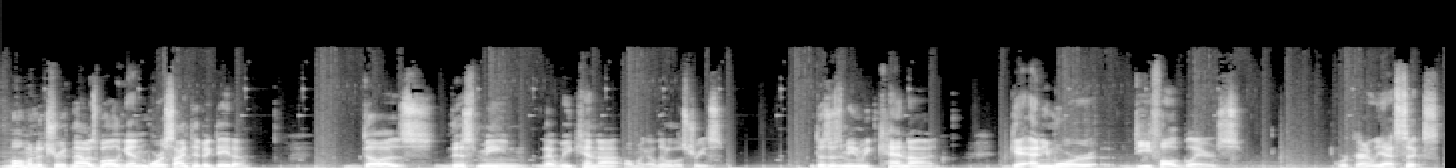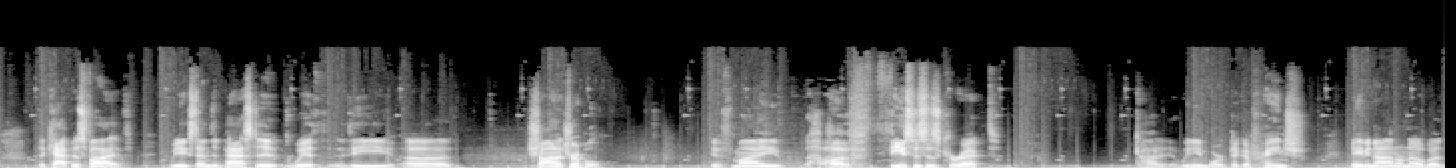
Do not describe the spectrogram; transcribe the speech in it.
moment of truth now as well. Again, more scientific data. Does this mean that we cannot... Oh my god, look at all those trees. Does this mean we cannot get any more default glares? We're currently at six. The cap is five. We extended past it with the uh, Shana triple. If my uh, thesis is correct, God, we need more pickup range. Maybe not, I don't know, but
